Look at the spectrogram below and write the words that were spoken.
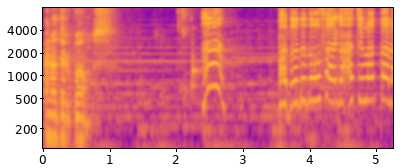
another bombs. バドル同祭が始まったら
